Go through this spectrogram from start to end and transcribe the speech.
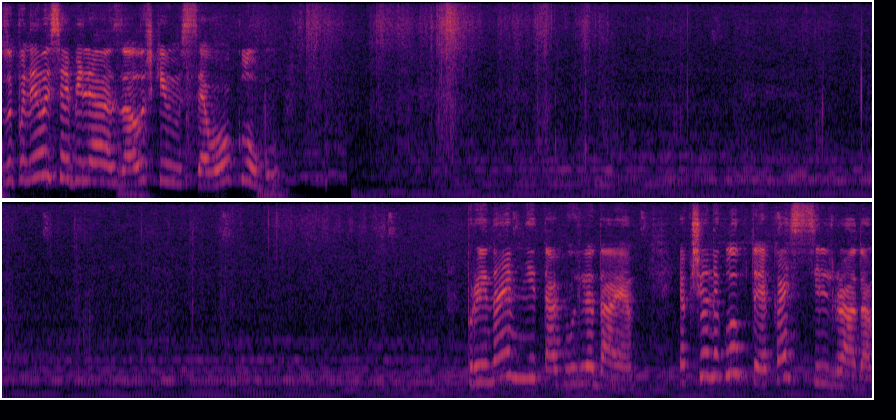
Зупинилися біля залишків місцевого клубу. Принаймні так виглядає. Якщо не клуб, то якась сільрада.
